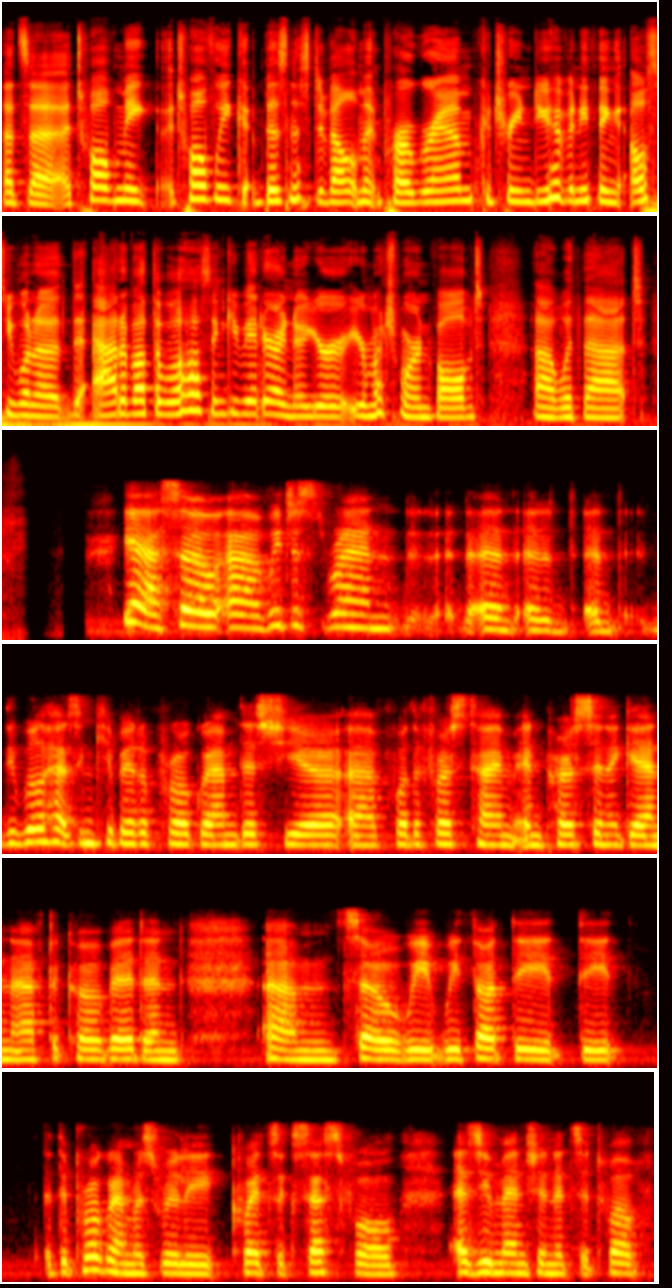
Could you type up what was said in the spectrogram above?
that's a, a 12 week 12 week business development program. Katrine, do you have anything else you want to add about the Wheelhouse Incubator? I know you're you're much more involved uh, with that. Yeah, so uh, we just ran uh, uh, uh, the Wheelhouse Incubator program this year uh, for the first time in person again after COVID, and um, so we we thought the the the program was really quite successful. As you mentioned, it's a 12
